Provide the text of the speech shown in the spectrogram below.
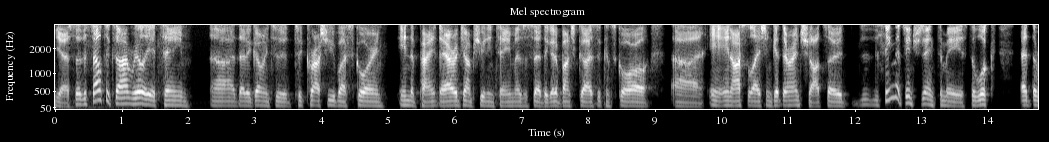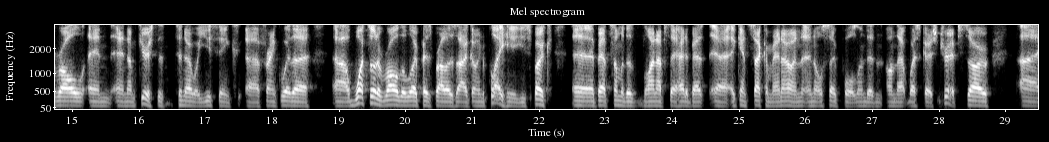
Yeah, so the Celtics aren't really a team uh, that are going to to crush you by scoring in the paint. They are a jump shooting team. As I said, they got a bunch of guys that can score uh, in, in, isolation, get their own shot. So the, the, thing that's interesting to me is to look at the role, and and I'm curious to, to know what you think, uh, Frank, whether uh, what sort of role the Lopez brothers are going to play here. You spoke uh, about some of the lineups they had about uh, against Sacramento and, and also Portland and on that West Coast trip. So uh,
